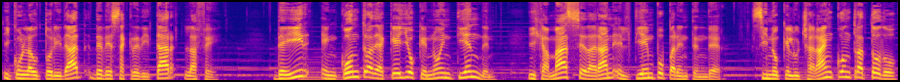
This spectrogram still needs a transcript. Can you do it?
y con la autoridad de desacreditar la fe, de ir en contra de aquello que no entienden y jamás se darán el tiempo para entender, sino que lucharán contra todo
